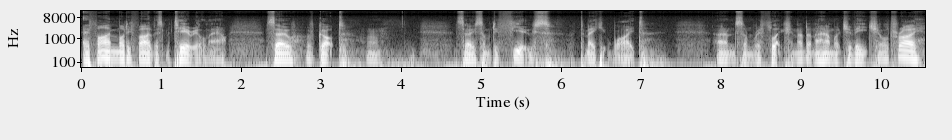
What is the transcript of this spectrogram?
if I modify this material now so we've got hmm, so some diffuse to make it white and some reflection. I don't know how much of each. I'll try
